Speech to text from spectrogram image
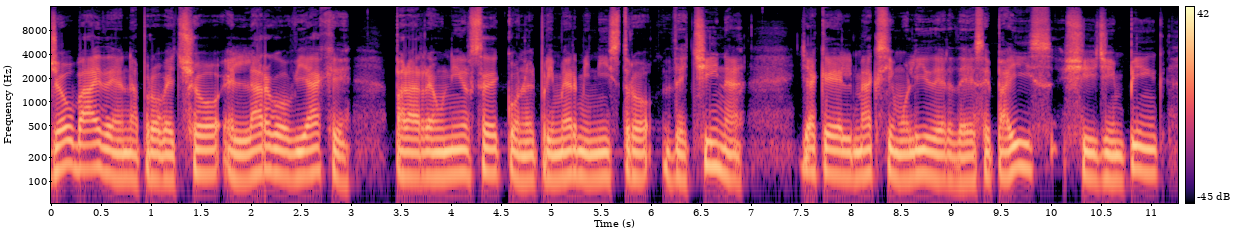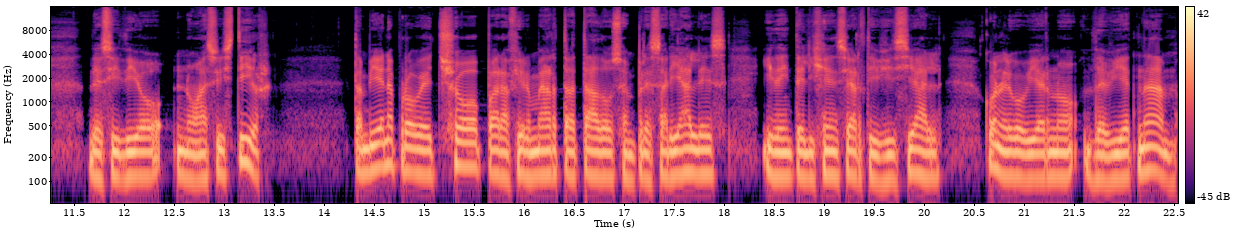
Joe Biden aprovechó el largo viaje para reunirse con el primer ministro de China ya que el máximo líder de ese país, Xi Jinping, decidió no asistir. También aprovechó para firmar tratados empresariales y de inteligencia artificial con el gobierno de Vietnam.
